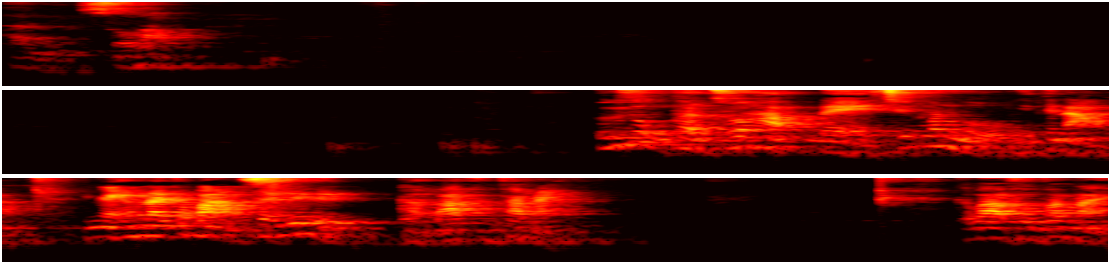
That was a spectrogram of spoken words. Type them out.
Thần số học. Ứng dụng thần số học để chữa mất ngủ như thế nào? Thì ngày hôm nay các bạn sẽ biết được cả ba phương pháp này. Cả ba phương pháp này.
